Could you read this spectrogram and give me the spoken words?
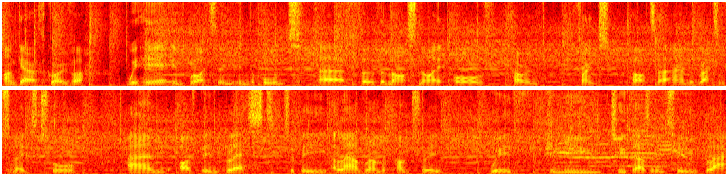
I'm Gareth Grover. We're here in Brighton in the Haunt uh, for the last night of current Frank Carter and the Rattlesnakes tour and I've been blessed to be allowed around the country with the new 2002 Black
